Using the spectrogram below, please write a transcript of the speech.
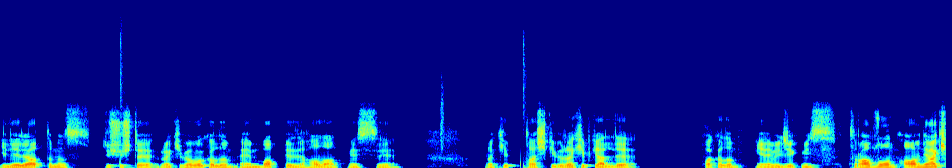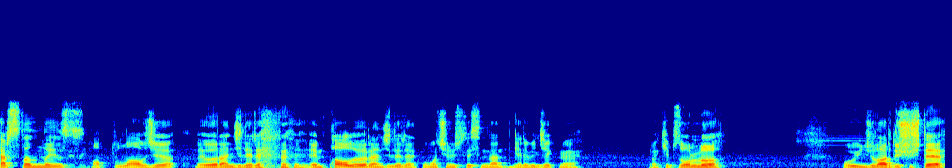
İleri attığımız düşüşte rakibe bakalım. Mbappe, Haaland, Messi. Rakip taş gibi rakip geldi. Bakalım yenebilecek miyiz? Trabzon Avni Aker stadındayız. Abdullah Avcı ve öğrencileri, en pahalı öğrencileri bu maçın üstesinden gelebilecek mi? Rakip zorlu. Oyuncular düşüşte.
